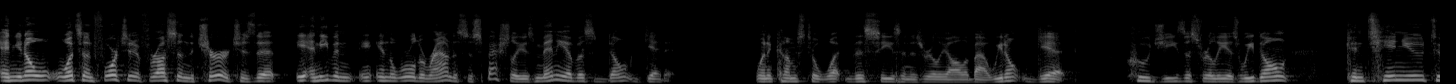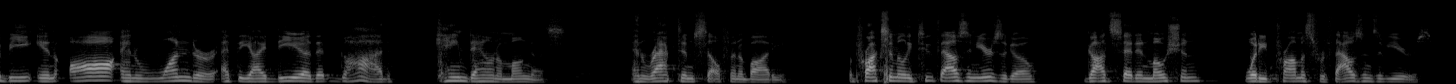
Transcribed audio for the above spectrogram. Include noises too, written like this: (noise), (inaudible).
And you know what's unfortunate for us in the church is that, and even in the world around us especially, is many of us don't get it when it comes to what this season is really all about. We don't get who Jesus really is. We don't continue to be in awe and wonder at the idea that God came down among us and wrapped himself in a body. Approximately 2,000 years ago, God set in motion what he'd promised for thousands of years.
